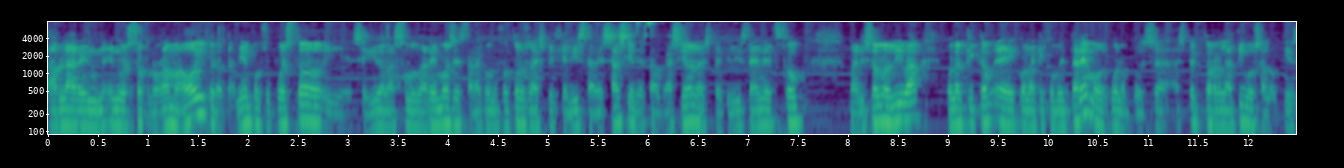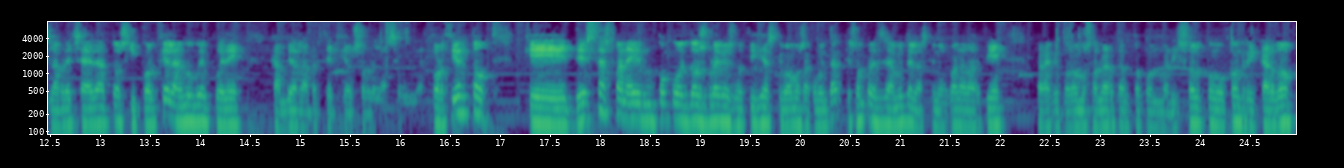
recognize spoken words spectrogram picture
hablar en, en, nuestro programa hoy, pero también, por supuesto, y enseguida la saludaremos, estará con nosotros la especialista de SASI en esta ocasión, la especialista de Netscope, Marisol Oliva, con la que, eh, con la que comentaremos bueno, pues, eh, aspectos relativos a lo que es la brecha de datos y por qué la nube puede cambiar la percepción sobre la seguridad. Por cierto, que de estas van a ir un poco dos breves noticias que vamos a comentar, que son precisamente las que nos van a dar pie para que podamos hablar tanto con Marisol como con Ricardo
